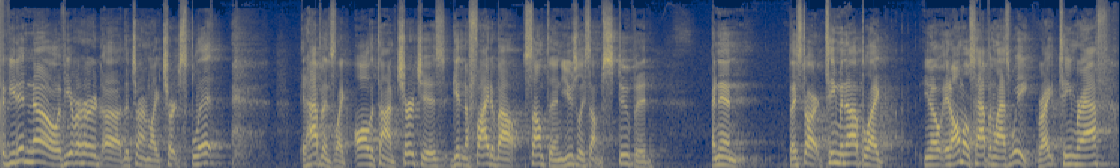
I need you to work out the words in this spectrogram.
If you didn't know, if you ever heard uh, the term like church split, it happens like all the time. Churches get in a fight about something, usually something stupid, and then they start teaming up like, you know, it almost happened last week, right? Team Raf,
